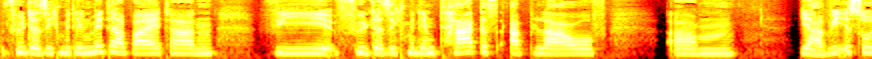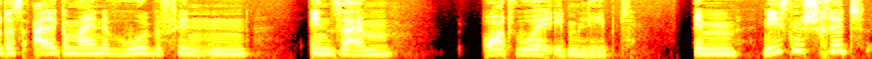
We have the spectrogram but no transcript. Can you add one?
fühlt er sich mit den Mitarbeitern, wie fühlt er sich mit dem Tagesablauf, ähm, ja, wie ist so das allgemeine Wohlbefinden in seinem Ort, wo er eben lebt. Im nächsten Schritt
